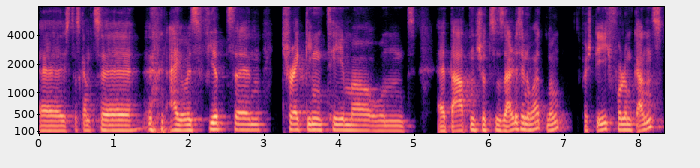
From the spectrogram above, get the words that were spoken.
äh, ist das ganze iOS 14 Tracking-Thema und äh, Datenschutz, das ist alles in Ordnung. Verstehe ich voll und ganz.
